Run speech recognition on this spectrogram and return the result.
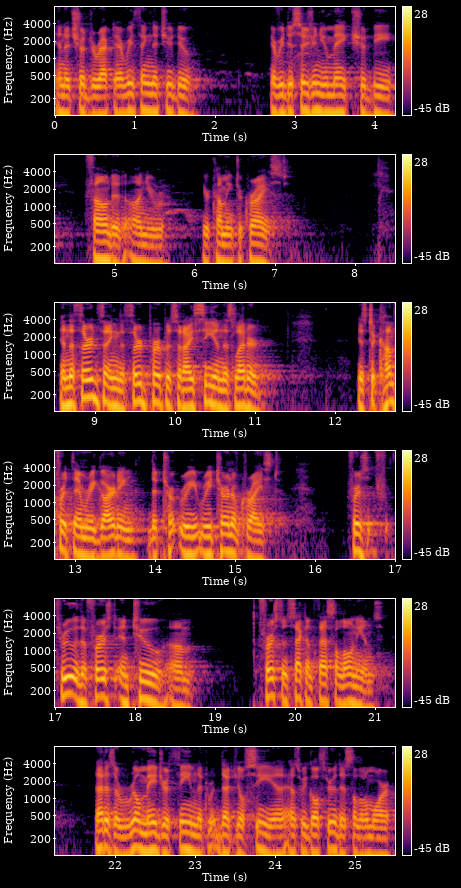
And it should direct everything that you do. Every decision you make should be founded on your, your coming to Christ. And the third thing, the third purpose that I see in this letter is to comfort them regarding the ter- re- return of Christ. First, through the first and two, um, first and second Thessalonians, that is a real major theme that, that you'll see uh, as we go through this a little more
